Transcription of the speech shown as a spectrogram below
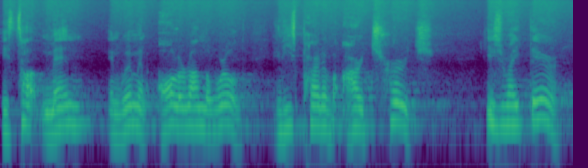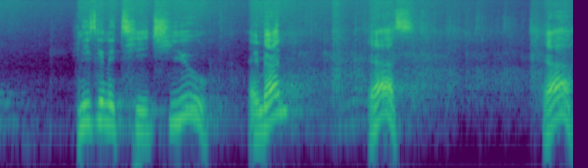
He's taught men and women all around the world, and he's part of our church. He's right there. And he's going to teach you. Amen? Yes. Yeah.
